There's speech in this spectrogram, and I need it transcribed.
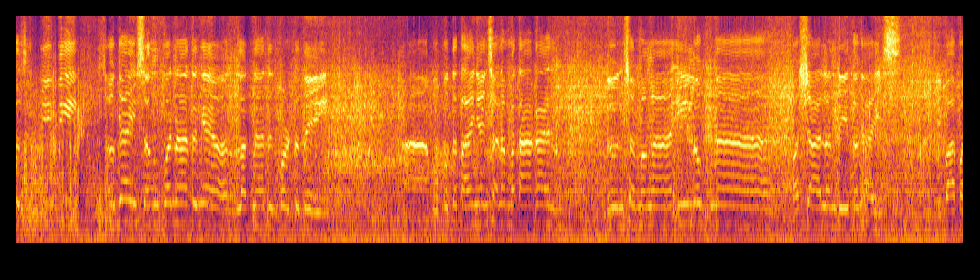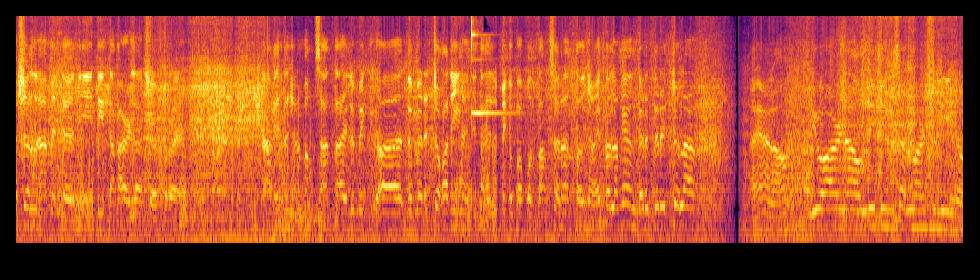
Calcid TV. So guys, ang pan natin ngayon, vlog natin for today. Ah, pupunta tayo ngayon sa Namatakan. Doon sa mga ilog na pasyalan dito guys. Ipapasyal namin kayo ni Tita Carla syempre. Nakita nyo naman saan tayo lumig, ah, dumiretso kanina. Hindi tayo lumigo papuntang San Antonio. Ito lang yan, dire-diretso lang. Ayan o, you are now leaving San Marcelino.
